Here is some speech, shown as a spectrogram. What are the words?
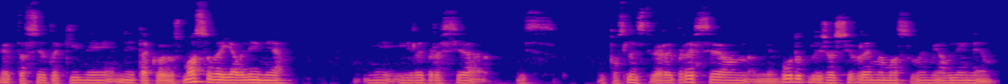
это все-таки не, не такое уж массовое явление. И, и репрессия, и последствия репрессии он не будут в ближайшее время массовым явлением.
